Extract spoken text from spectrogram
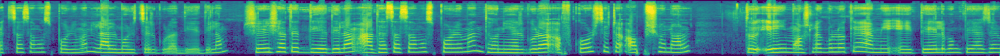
এক চা চামচ পরিমাণ লাল মরিচের গুঁড়া দিয়ে দিলাম। সেই সাথে দিয়ে দিলাম আধা চা চামচ পরিমাণ ধনিয়ার গুঁড়া অফকোর্স এটা অপশনাল তো এই মশলাগুলোকে আমি এই তেল এবং পেঁয়াজের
